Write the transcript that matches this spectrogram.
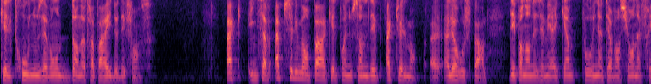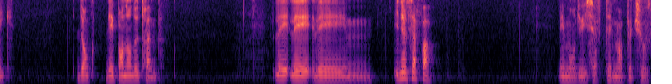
quel trou nous avons dans notre appareil de défense. Ils ne savent absolument pas à quel point nous sommes actuellement, à l'heure où je parle, dépendants des Américains pour une intervention en Afrique. Donc, dépendants de Trump. Les, les, Ils ne le savent pas. Mais mon Dieu, ils savent tellement peu de choses.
